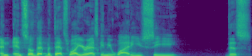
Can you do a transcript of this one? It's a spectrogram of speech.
And, and so that, but that's why you're asking me, why do you see this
